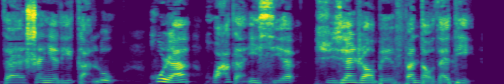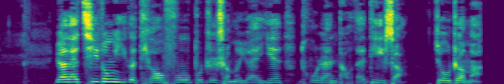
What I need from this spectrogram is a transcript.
在深夜里赶路，忽然滑杆一斜，许先生被翻倒在地。原来，其中一个挑夫不知什么原因突然倒在地上，就这么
